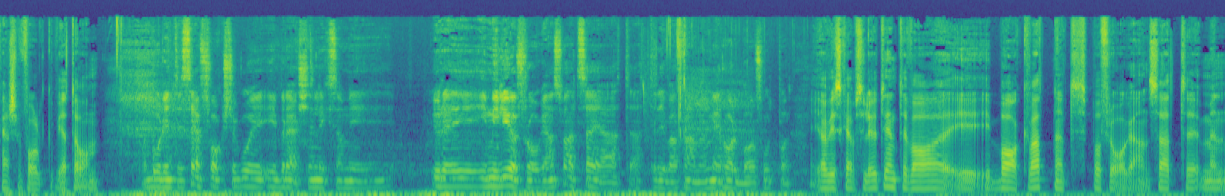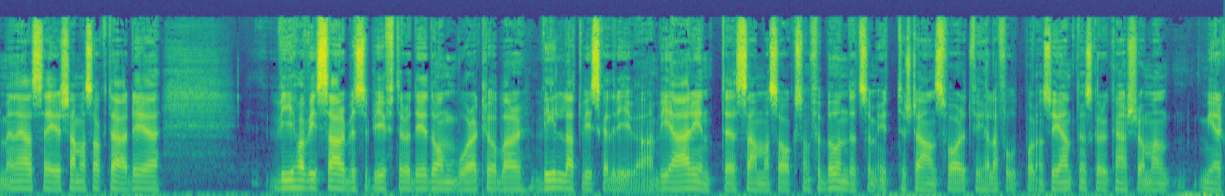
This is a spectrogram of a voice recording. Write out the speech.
kanske folk vet om. Man borde inte SEF också gå i, i bräschen liksom i i miljöfrågan så att säga att, att driva fram en mer hållbar fotboll? Ja vi ska absolut inte vara i, i bakvattnet på frågan. Så att, men, men jag säger samma sak där. Det är, vi har vissa arbetsuppgifter och det är de våra klubbar vill att vi ska driva. Vi är inte samma sak som förbundet som yttersta ansvaret för hela fotbollen. Så egentligen ska du kanske om man mer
